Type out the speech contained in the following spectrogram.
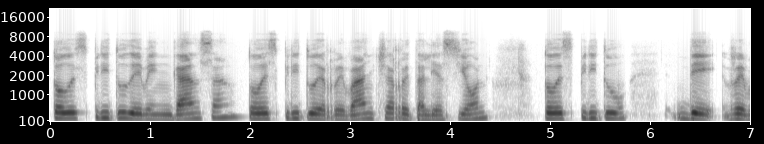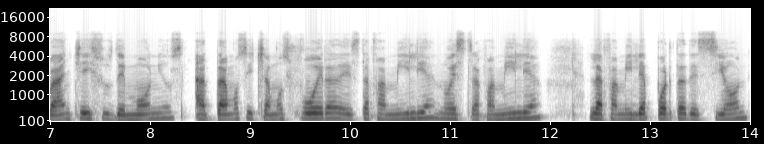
todo espíritu de venganza, todo espíritu de revancha, retaliación, todo espíritu de revancha y sus demonios, atamos y echamos fuera de esta familia, nuestra familia, la familia Puerta de Sión,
